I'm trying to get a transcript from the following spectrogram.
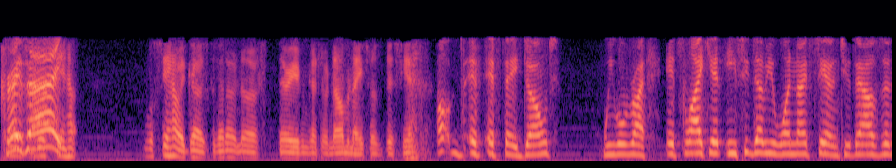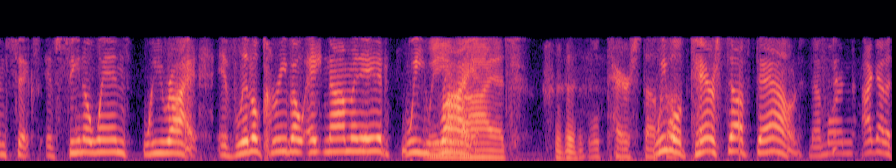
crazy. See how, we'll see how it goes because I don't know if they're even going to nominate us this year. Oh, if if they don't, we will riot. It's like at ECW One Night Stand in 2006. If Cena wins, we riot. If Little Kuriboh ain't nominated, we, We riot. riot. We'll tear stuff. We up. will tear stuff down. Now, Martin, I got to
